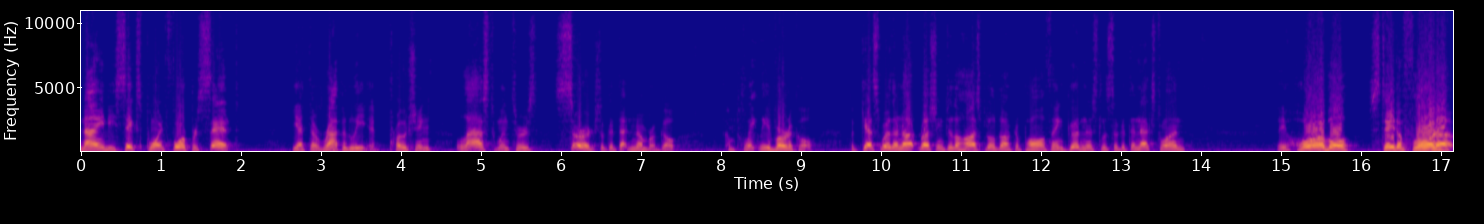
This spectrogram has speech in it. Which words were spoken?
96.4%. Yet they're rapidly approaching last winter's surge. Look at that number go completely vertical. But guess where they're not rushing to the hospital, Dr. Paul? Thank goodness. Let's look at the next one. The horrible state of Florida,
